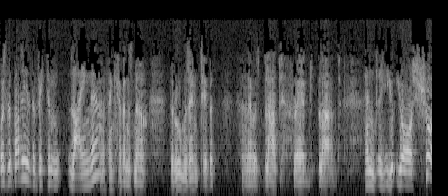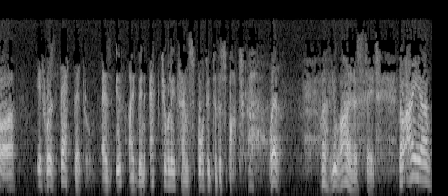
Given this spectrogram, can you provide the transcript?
was the body of the victim lying there? Oh, thank heavens, no. The room was empty, but uh, there was blood, red blood, And uh, you, you're sure it was that bedroom? as if I'd been actually transported to the spot. Well, well, you are in a state. No, I, uh,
